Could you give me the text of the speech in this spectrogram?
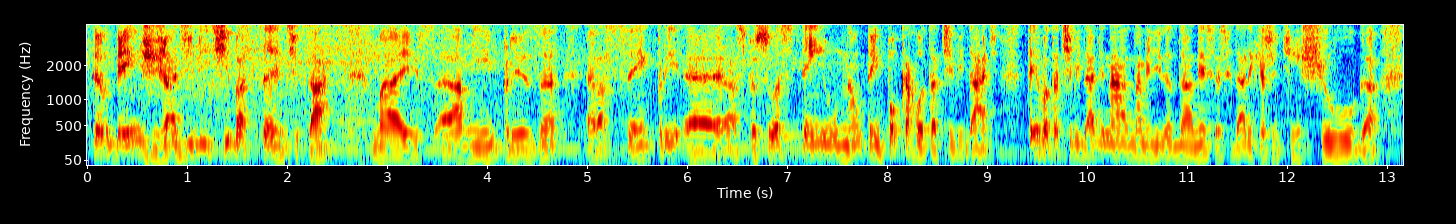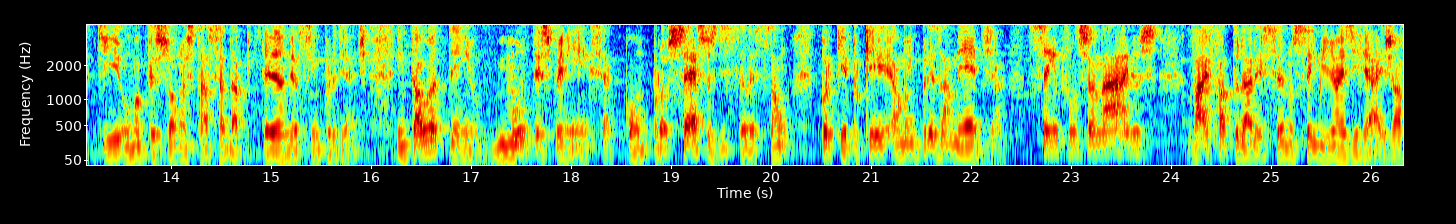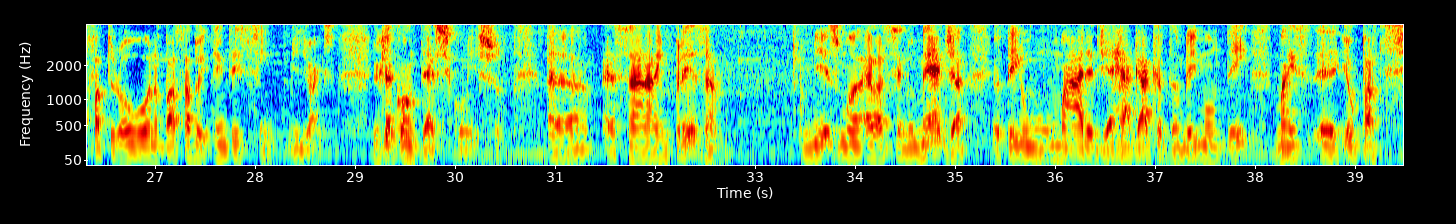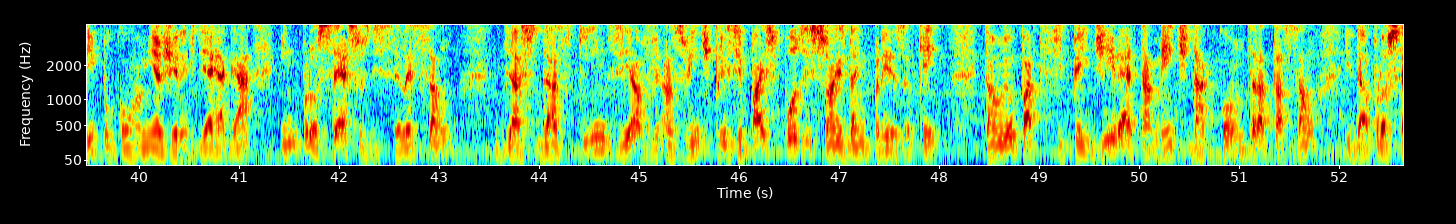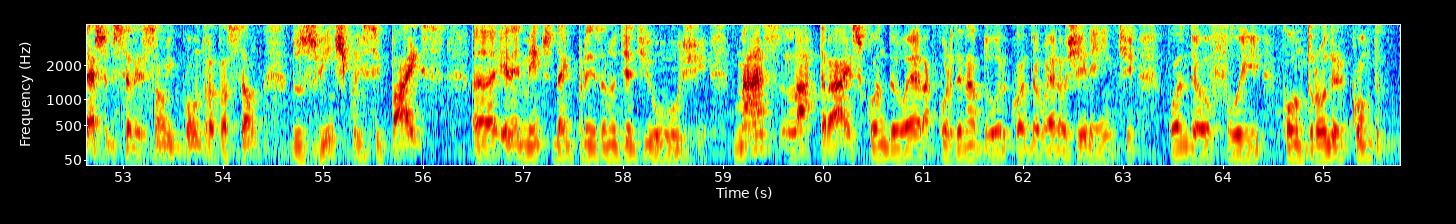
também já dividi bastante, tá? Mas a minha empresa, ela sempre, é, as pessoas têm, não tem pouca rotatividade. Tem rotatividade na, na medida da necessidade que a gente enxuga, que uma pessoa não está se adaptando e assim por diante. Então eu tenho muita experiência com processos de seleção, por quê? Porque é uma empresa média, 100 funcionários, vai faturar esse ano 100 milhões de reais, já faturou o ano passado 85 milhões. E o que acontece com isso? Uh, essa empresa mesmo ela sendo média, eu tenho uma área de RH que eu também montei, mas eh, eu participo com a minha gerente de RH em processos de seleção das, das 15 às 20 principais posições da empresa, ok? Então eu participei diretamente da contratação e do processo de seleção e contratação dos 20 principais uh, elementos da empresa no dia de hoje. Mas lá atrás, quando eu era coordenador, quando eu era gerente, quando eu fui controller,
